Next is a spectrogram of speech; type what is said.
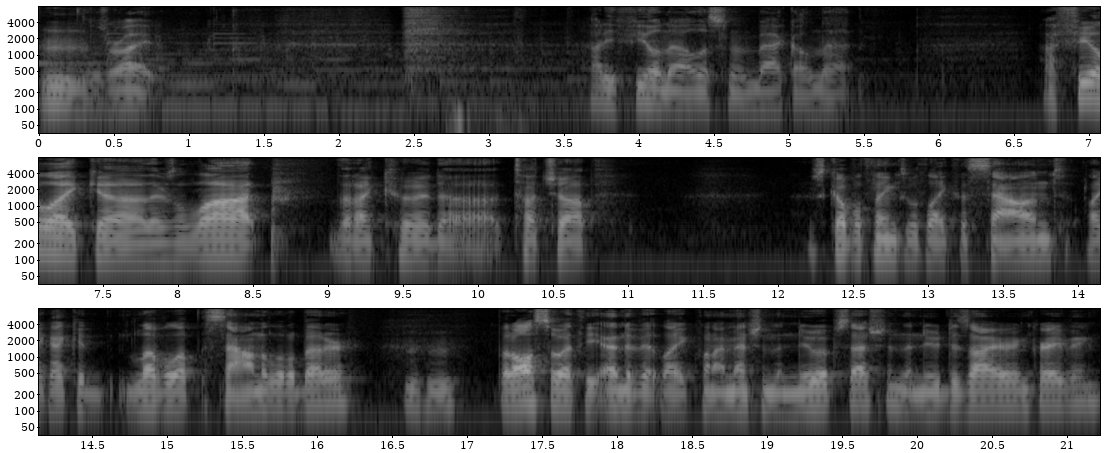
Hmm, that's right. How do you feel now listening back on that? I feel like uh, there's a lot that I could uh, touch up. There's a couple things with like the sound, like I could level up the sound a little better. Mm-hmm. But also at the end of it, like when I mentioned the new obsession, the new desire and craving,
